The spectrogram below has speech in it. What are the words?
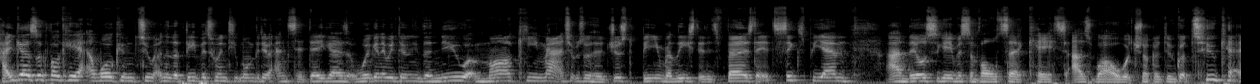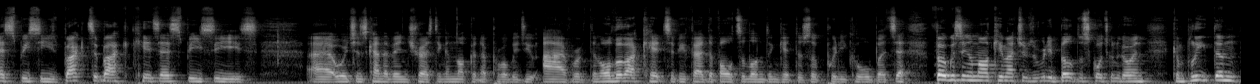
Hi guys, LogFog here and welcome to another FIFA 21 video and today guys we're going to be doing the new marquee matchups which have just been released. It is Thursday at 6pm and they also gave us a Volta kit as well which we're going to do. We've got two kit SBCs, back to back kit SBCs uh, which is kind of interesting. I'm not going to probably do either of them. Although that kit, to be fair, the Volta London kit does look pretty cool. But uh, focusing on marquee matchups, we've really built the squad. Going to go and complete them,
